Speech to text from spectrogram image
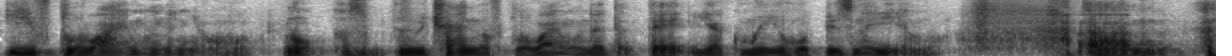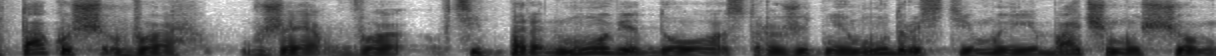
і впливаємо на нього. Ну, звичайно, впливаємо на те- як ми його пізнаємо. Також в вже в, в цій передмові до старожитньої мудрості ми бачимо, що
